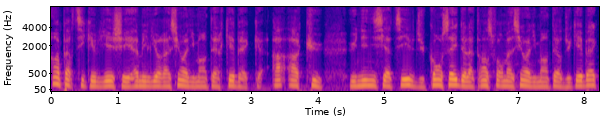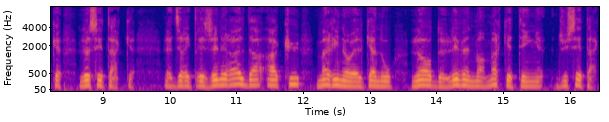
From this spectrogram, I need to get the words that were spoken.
en particulier chez Amélioration alimentaire Québec, AAQ, une initiative du Conseil de la transformation alimentaire du Québec, le CETAC la directrice générale d'AAQ, Marie-Noël Cano, lors de l'événement marketing du CETAC.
